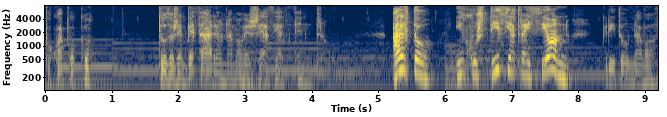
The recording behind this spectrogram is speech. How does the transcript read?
Poco a poco, todos empezaron a moverse hacia el centro. ¡Alto! ¡Injusticia! ¡Traición! gritó una voz.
